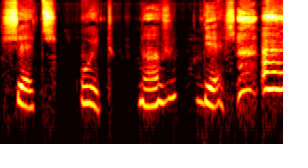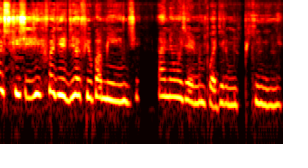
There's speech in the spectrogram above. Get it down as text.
sete, oito, nove, dez. Ah, esqueci de fazer desafio pra Mindy. Ah, não, mas ela não pode, ela é muito pequenininha.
